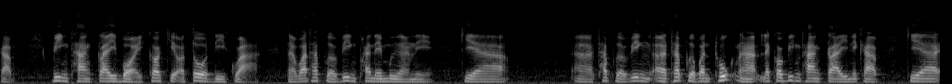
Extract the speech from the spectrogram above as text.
ครับ วิ่งทางไกลบ่อยก็เกียร์ออโต้ดีกว่า แต่ว่าถ้าเผื่อวิ่งภายในเมืองนี่เกียร์ถ้าเผื่อวิ่งถ้าเผื่อบรรทุกนะฮะแล้วก็วิ่งทางไกลนี่ครับเกียร์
